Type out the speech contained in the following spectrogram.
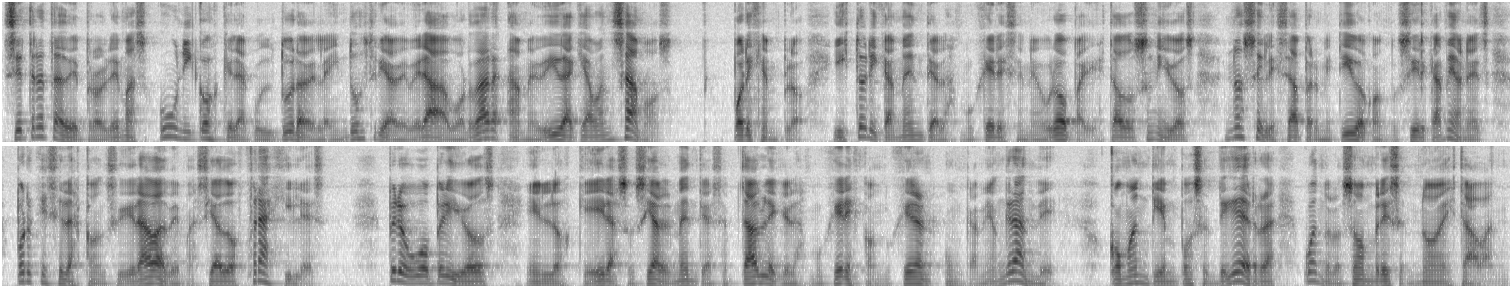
se trata de problemas únicos que la cultura de la industria deberá abordar a medida que avanzamos. Por ejemplo, históricamente a las mujeres en Europa y Estados Unidos no se les ha permitido conducir camiones porque se las consideraba demasiado frágiles. Pero hubo periodos en los que era socialmente aceptable que las mujeres condujeran un camión grande, como en tiempos de guerra, cuando los hombres no estaban.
